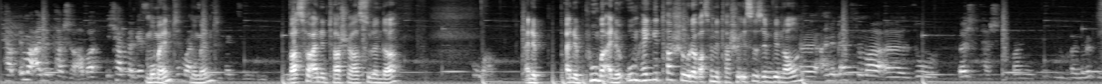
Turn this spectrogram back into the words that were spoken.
Ich habe immer eine Tasche, aber ich habe vergessen. Moment, Moment. Was für eine Tasche hast du denn da? Puma. Eine, eine Puma, eine Umhängetasche oder was für eine Tasche ist es im Genauen? Äh, eine ganz normal, äh, so Taschen, die man beim Rücken.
